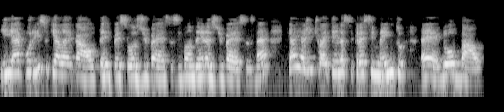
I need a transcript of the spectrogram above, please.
E é por isso que é legal ter pessoas diversas e bandeiras diversas, né? Que aí a gente vai tendo esse crescimento é, global.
